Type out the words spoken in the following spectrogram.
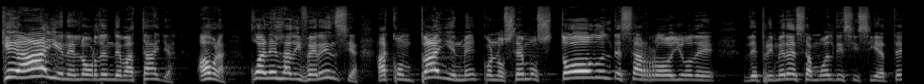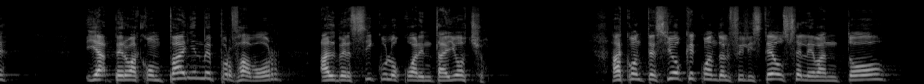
¿Qué hay en el orden de batalla? Ahora, ¿cuál es la diferencia? Acompáñenme, conocemos todo el desarrollo de, de 1 Samuel 17, pero acompáñenme por favor al versículo 48. Aconteció que cuando el filisteo se levantó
